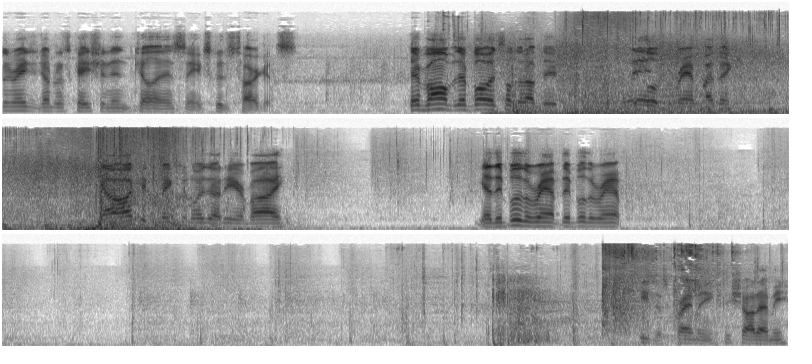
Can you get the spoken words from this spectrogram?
in range of jump notification and kill it instantly. Excludes targets. They're bomb. They're blowing something up, dude. They blew up the ramp, I think. Yeah, I can make some noise out here. Bye. Yeah, they blew the ramp. They blew the ramp. Jesus Christ, me. He shot at me.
